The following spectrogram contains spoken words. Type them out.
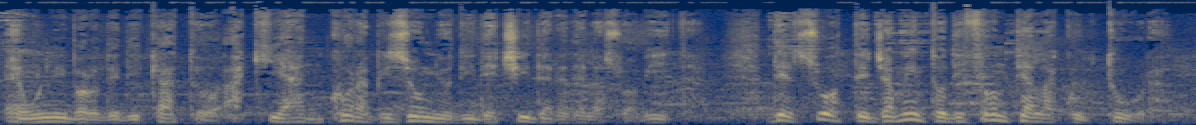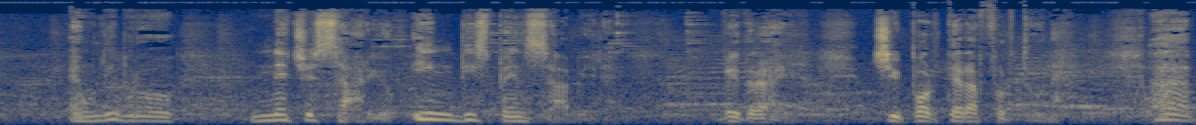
è un libro dedicato a chi ha ancora bisogno di decidere della sua vita, del suo atteggiamento di fronte alla cultura. È un libro necessario, indispensabile. Vedrai, ci porterà fortuna. Ah,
